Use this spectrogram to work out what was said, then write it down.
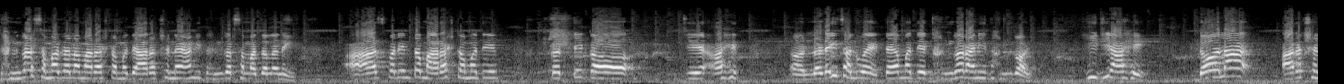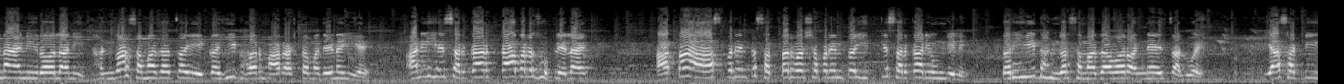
धनगर समाजाला महाराष्ट्रामध्ये आरक्षण आहे आणि धनगर समाजाला नाही. आजपर्यंत महाराष्ट्रामध्ये प्रत्येक जे आहेत लढाई चालू आहे त्यामध्ये धनगर आणि धनगड ही जी आहे डला आरक्षण आहे आणि रला आणि धनगर समाजाचं एकही घर महाराष्ट्रामध्ये नाही आहे आणि हे सरकार का बरं झोपलेलं आहे? आता आजपर्यंत सत्तर वर्षापर्यंत इतके सरकार येऊन गेले तरीही धनगर समाजावर अन्याय चालू आहे. यासाठी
